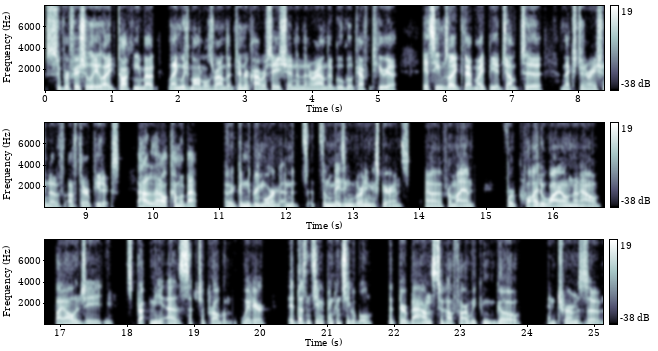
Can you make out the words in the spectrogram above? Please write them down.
Superficially, like talking about language models around the dinner conversation and then around the Google cafeteria, it seems like that might be a jump to next generation of, of therapeutics. How did that all come about? I couldn't agree more. And it's, it's an amazing learning experience uh, from my end. For quite a while now, biology struck me as such a problem where it doesn't seem inconceivable that there are bounds to how far we can go in terms of,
